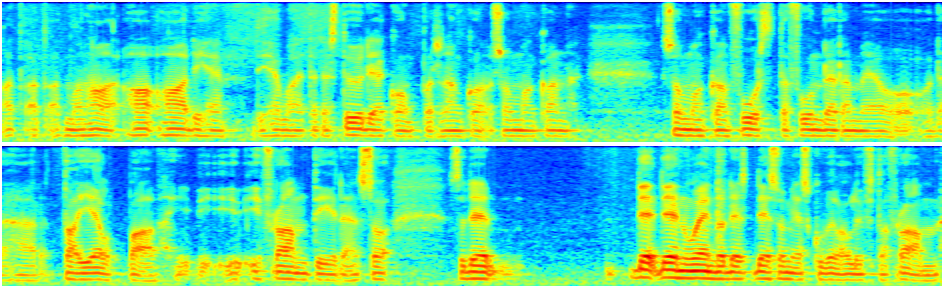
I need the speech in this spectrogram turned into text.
att, att, att man har, har, har de här, de här vad heter det, studiekompisar som, som man kan som man kan fortsätta fundera med och, och det här, ta hjälp av i, i, i framtiden. Så, så det, det, det, är nog ändå det, det, som jag skulle vilja lyfta fram.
